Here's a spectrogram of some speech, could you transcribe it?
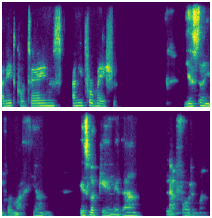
and it contains an information Y esta información es lo que le da la forma.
